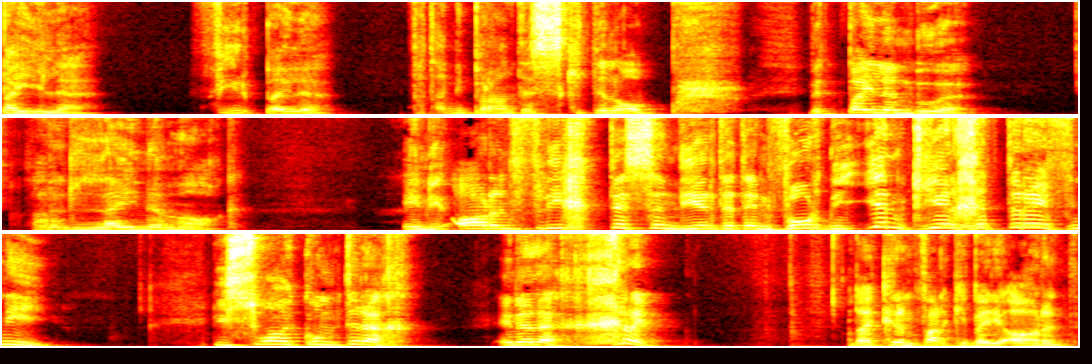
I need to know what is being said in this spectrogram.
pile, 4 pile wat aan die brand is, skiet hulle op met pile en bo. Laat dit lyne maak. En die arend vlieg tussen deur dit en word nie een keer getref nie. Die swaai kom terug en hulle gryp daai krimpvarkie by die arend.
